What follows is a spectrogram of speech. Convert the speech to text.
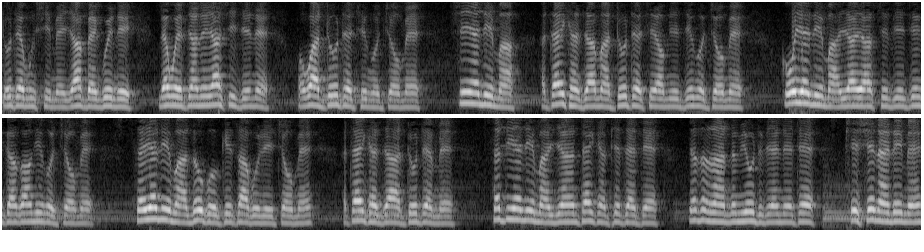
တိုးတက်မှုရှိမယ်ရပိုင်ခွင့်တွေလက်ဝဲပြန်လည်ရရှိခြင်းနဲ့ဘဝတိုးတက်ခြင်းကိုကြုံမယ်ရှင်းရနေ့မှာအတိုက်ခံကြမှာတိုးတက်ခြင်းအောင်မြင်ခြင်းကိုကြုံမယ်ကိုးရက်နေ့မှာအရာရာဆင်ပြေခြင်းကံကောင်းခြင်းကိုကြုံမယ်ဆယ်ရက်နေ့မှာလုပ်ဖို့ကိစ္စဖို့တွေကြုံမယ်အတိုက်ခံကြတိုးတက်မယ်၁၇ရက်နေ့မှာရန်အတိုက်ခံဖြစ်တတ်တဲ့ပြဿနာနှမျိုးတစ်ပြိုင်တည်းဖြေရှင်းနိုင်နိုင်မယ်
